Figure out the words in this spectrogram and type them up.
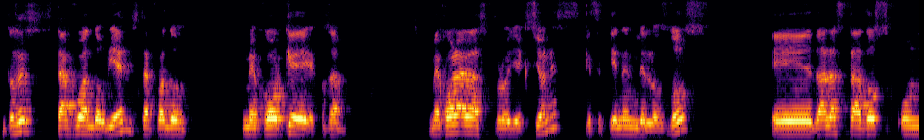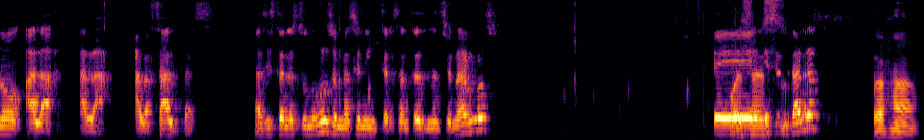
Entonces, están jugando bien, están jugando mejor que, o sea, mejor a las proyecciones que se tienen de los dos. Eh, Dallas está 2-1 a, la, a, la, a las altas. Así están estos números, se me hacen interesantes mencionarlos. Eh, pues Dallas Ajá.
